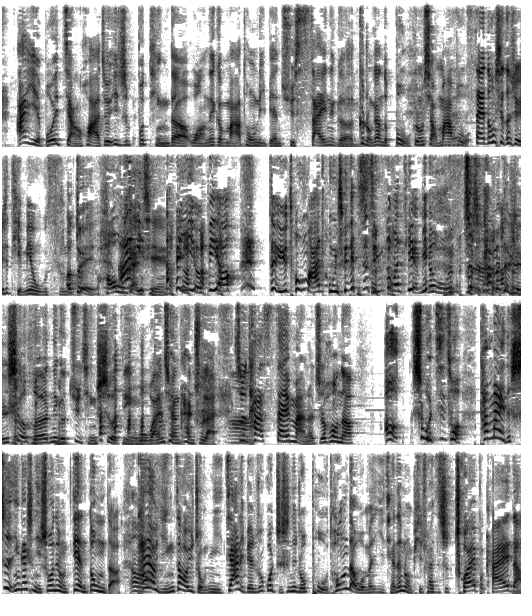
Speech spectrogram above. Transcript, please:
阿姨也不会讲话，就一直不停的往那个马桶里边去塞那个各种各样的布，各种小抹布，塞东西的时候也是铁面无私啊，对，毫无感情。阿姨有必要 对于通马桶这件事情这么铁面无私？这是他们的人设和那个剧情设定，我完全看出来，就是他塞满了之后呢。哦，是我记错，他卖的是应该是你说那种电动的，他要营造一种你家里边如果只是那种普通的，我们以前那种皮揣子是揣不开的，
